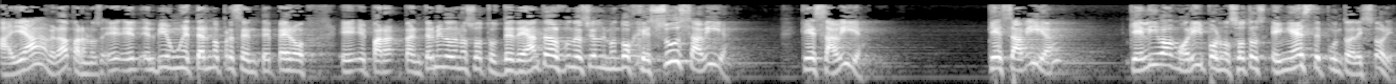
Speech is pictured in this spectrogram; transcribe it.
allá, ¿verdad? Para nos, él, él vio un eterno presente, pero eh, eh, para, en términos de nosotros, desde antes de la fundación del mundo, Jesús sabía, que sabía, que sabía que Él iba a morir por nosotros en este punto de la historia.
